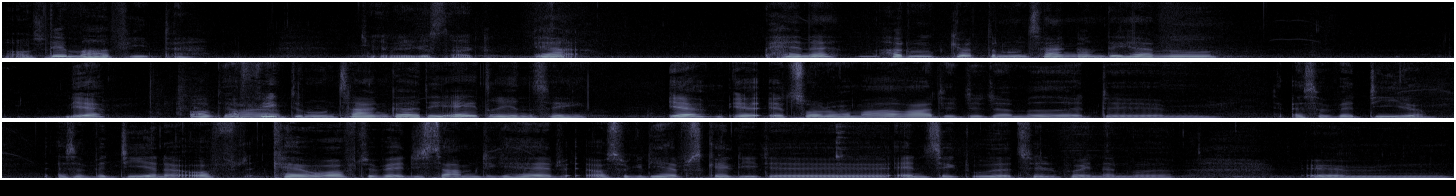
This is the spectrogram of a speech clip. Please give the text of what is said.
Også. Det er meget fint. Ja. Det er mega stærkt. Ja. Hanna, har du gjort dig nogle tanker om det her med? Ja. Og, og har fik du nogle tanker af det, Adrian sagde? Ja, jeg, jeg tror, du har meget ret i det der med, at øh, altså værdier, altså værdierne er ofte, kan jo ofte være de samme, de kan have et, og så kan de have et forskelligt øh, ansigt udadtil på en eller anden måde. Øhm,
